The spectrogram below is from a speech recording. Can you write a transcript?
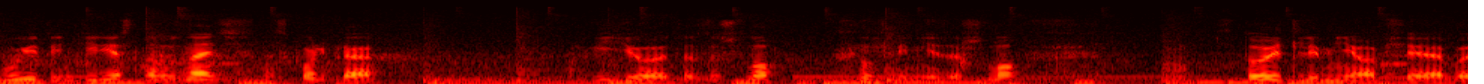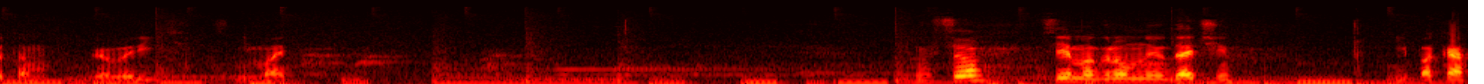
Будет интересно узнать, насколько видео это зашло или не зашло. Стоит ли мне вообще об этом говорить, снимать. Ну все, всем огромной удачи и пока.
